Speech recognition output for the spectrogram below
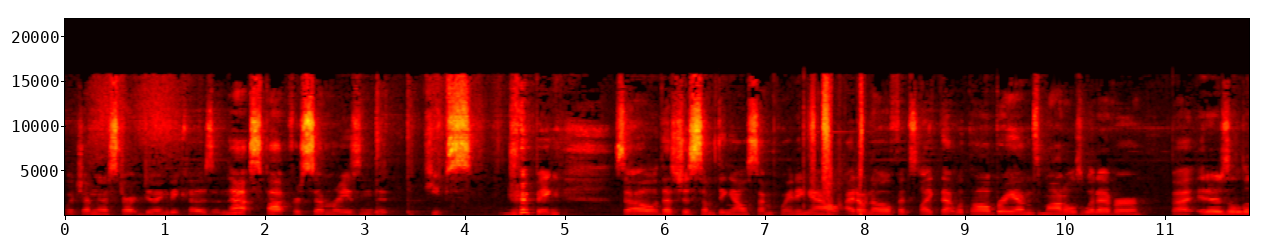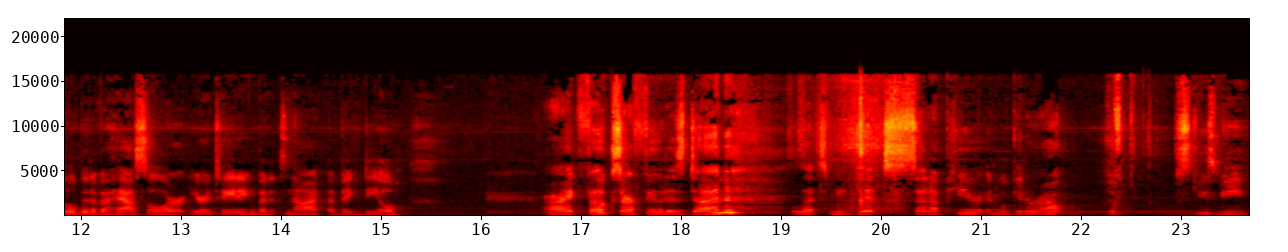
which I'm going to start doing because in that spot, for some reason, it keeps dripping. So that's just something else I'm pointing out. I don't know if it's like that with all brands, models, whatever, but it is a little bit of a hassle or irritating, but it's not a big deal. All right, folks, our food is done. Let me get set up here and we'll get her out. Excuse me.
